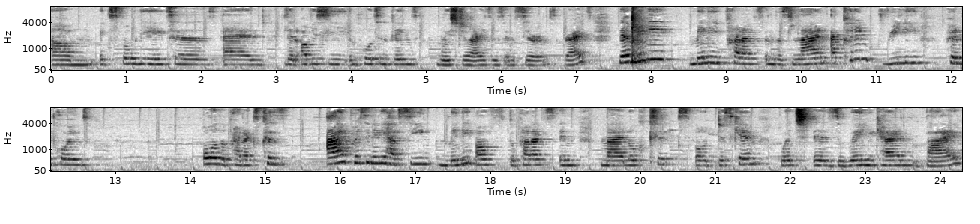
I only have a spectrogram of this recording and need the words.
um, exfoliators, and then obviously important things, moisturizers and serums, right? There are many, many products in this line. I couldn't really pinpoint all the products because I personally have seen many of the products in my local clicks or Dis-Chem, which is where you can buy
